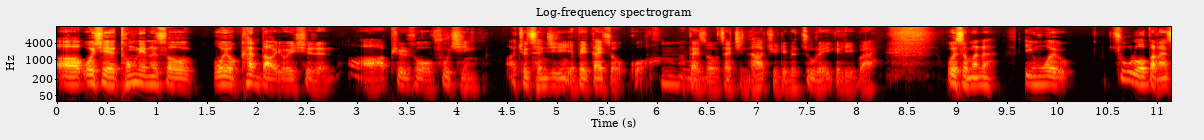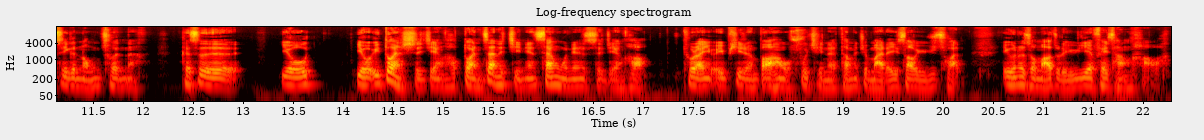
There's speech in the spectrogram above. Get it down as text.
呃，我写童年的时候，我有看到有一些人啊，譬如说我父亲啊，就曾经也被带走过，带走在警察局里面住了一个礼拜。为什么呢？因为诸罗本来是一个农村呢，可是有有一段时间哈，短暂的几年三五年的时间哈，突然有一批人，包含我父亲呢，他们就买了一艘渔船，因为那时候马祖的渔业非常好啊，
